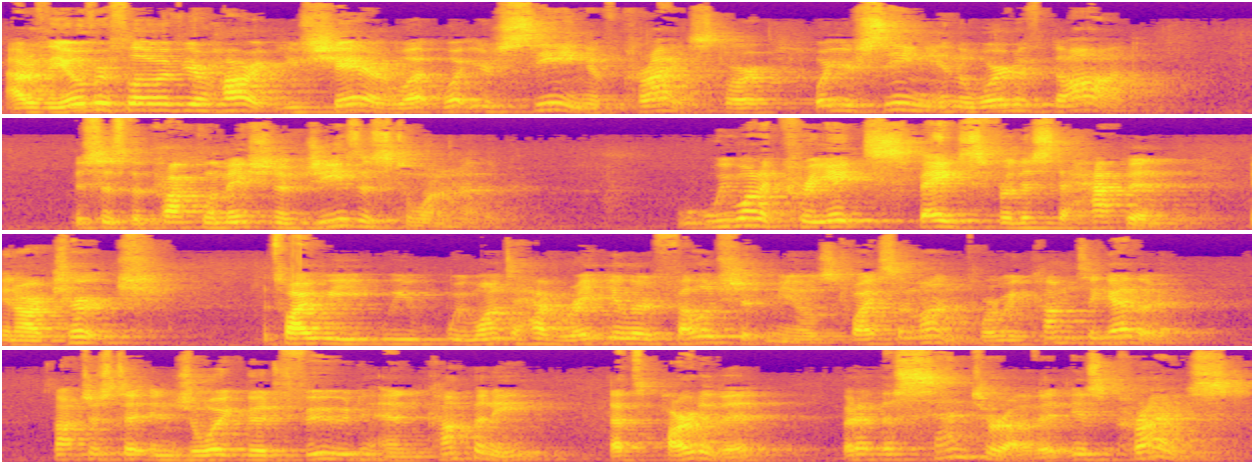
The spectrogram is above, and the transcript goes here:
out of the overflow of your heart, you share what, what you're seeing of Christ or what you're seeing in the Word of God. This is the proclamation of Jesus to one another. We want to create space for this to happen in our church. That's why we, we, we want to have regular fellowship meals twice a month where we come together. It's not just to enjoy good food and company, that's part of it, but at the center of it is Christ.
